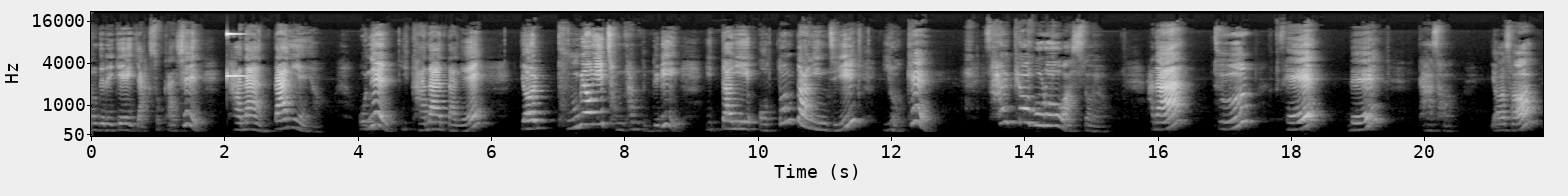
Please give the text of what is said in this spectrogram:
백성들에게 약속하실 가나안 땅이에요. 오늘 이 가나안 땅에 12명의 정탐꾼들이 이 땅이 어떤 땅인지 이렇게 살펴보러 왔어요. 하나, 둘, 셋, 넷, 다섯, 여섯,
